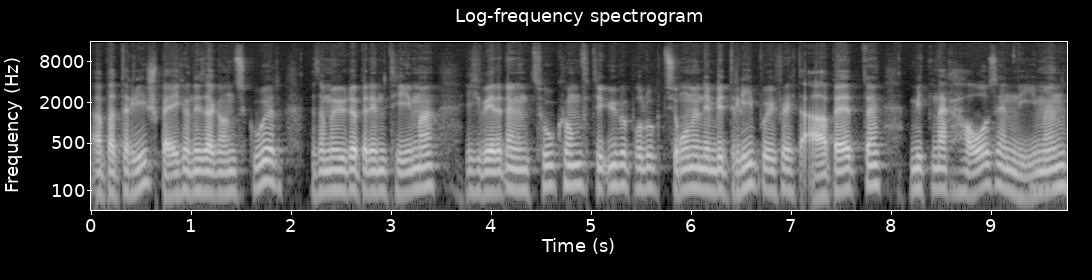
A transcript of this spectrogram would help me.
äh, Batteriespeicher und das ist ja ganz gut. Da sind wir wieder bei dem Thema, ich werde dann in Zukunft die Überproduktion in dem Betrieb, wo ich vielleicht arbeite, mit nach Hause nehmen mhm.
